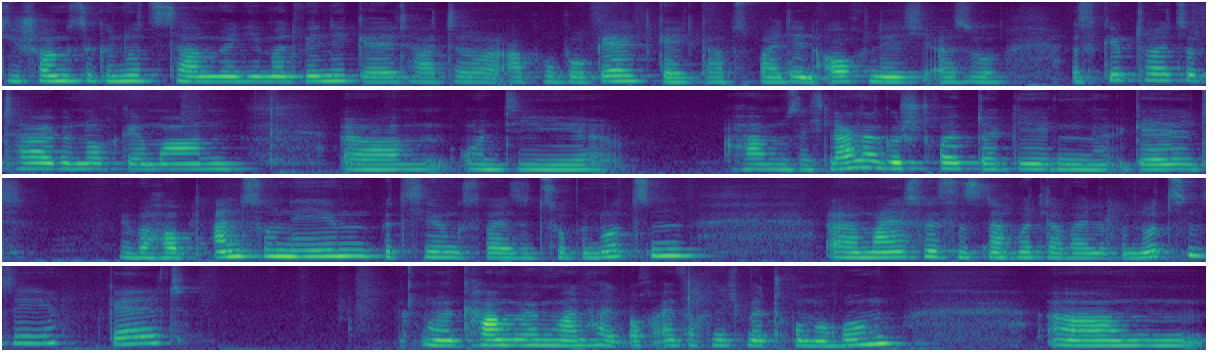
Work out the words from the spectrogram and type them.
die Chance genutzt haben, wenn jemand wenig Geld hatte. Apropos Geld, Geld gab es bei denen auch nicht. Also es gibt heutzutage noch Germanen ähm, und die haben sich lange gesträubt dagegen, Geld überhaupt anzunehmen bzw. zu benutzen. Äh, meines Wissens nach mittlerweile benutzen sie Geld. Und kam irgendwann halt auch einfach nicht mehr drumherum. Ähm,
